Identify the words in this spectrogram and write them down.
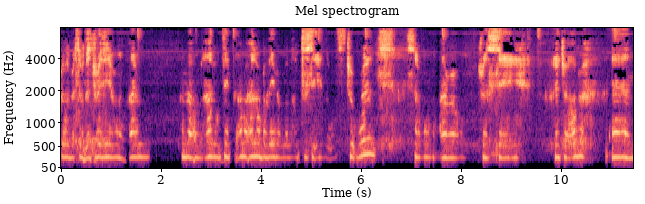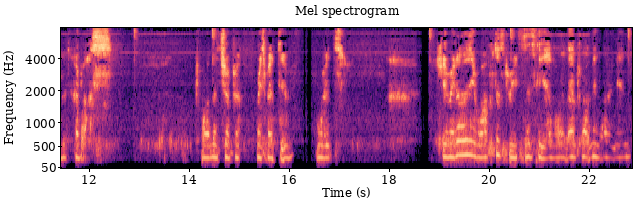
for the rest of this video, I'm, not, I don't think, I'm, I don't believe I'm allowed to say those two words, so I will just say her job and her boss for the two respective words. She regularly walked the streets in Seattle and Portland, Oregon,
